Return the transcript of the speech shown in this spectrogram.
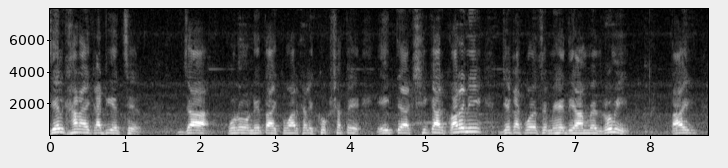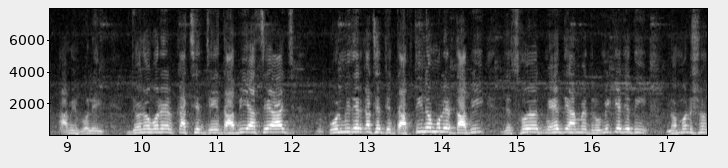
জেলখানায় কাটিয়েছে, যা কোনো নেতাই কুমারখালী খুব সাথে এই ত্যাগ স্বীকার করেনি, যেটা করেছে মেহেদি আহমেদ রুমি। তাই আমি বলি, জনগণের কাছে যে দাবি আছে আজ, কর্মীদের কাছে যে তৃণমূলের দাবি যে সৈয়দ মেহেদি আহমেদ রুমিকে যদি নমিনেশন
